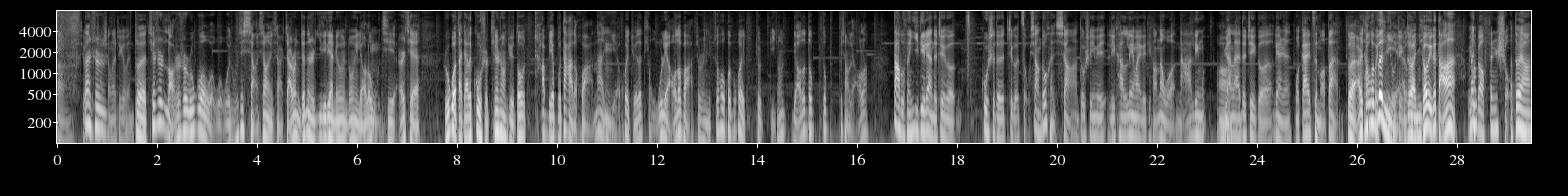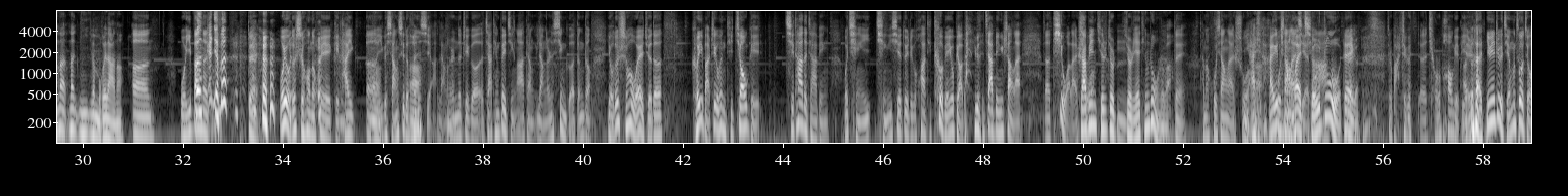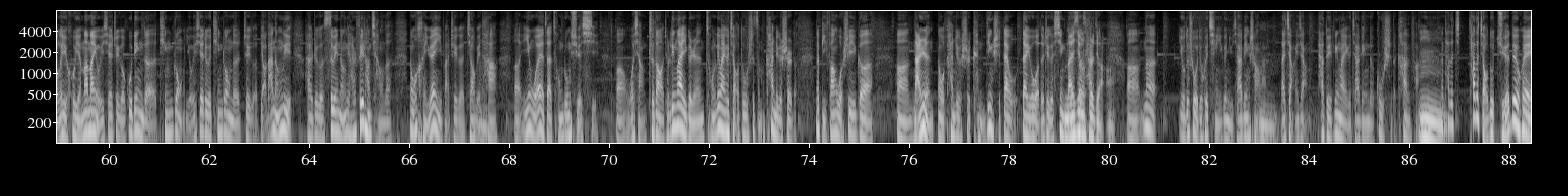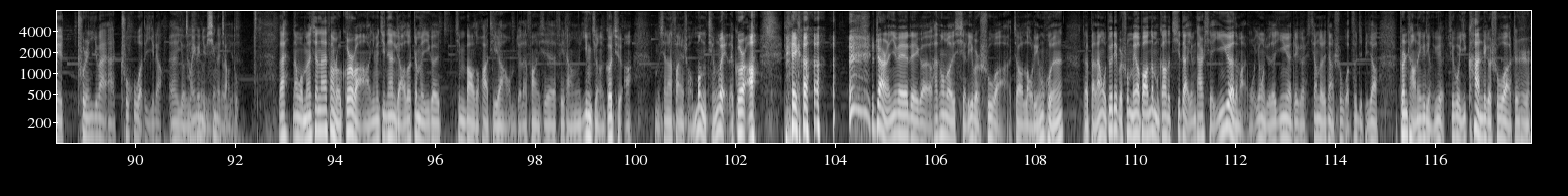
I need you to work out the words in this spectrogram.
啊？但是成了这个问题。对，其实老实说，如果我我我我去想象一下，假如你真的是异地恋这个东西聊了五期，而且如果大家的故事听上去都差别不大的话，那也会觉得挺无聊的吧？就是你最后会不会就已经聊的都都不想聊了？大部分异地恋的这个。故事的这个走向都很像啊，都是因为离开了另外一个地方。那我拿另原来的这个恋人，我该怎么办？对，而且他会问你这个，对吧？你给我一个答案，要不要分手？对啊，那那你怎么回答呢？嗯，我一般呢，赶紧分。对我有的时候呢，会给他一呃 一个详细的分析啊，两个人的这个家庭背景啊，两两个人的性格等等。有的时候我也觉得可以把这个问题交给。其他的嘉宾，我请一请一些对这个话题特别有表达欲的 嘉宾上来，呃，替我来说。嘉宾其实就是就是这些听众是吧？对他们互相来说，你还还互相来求助，这个就是把这个呃球抛给别人。对，因为这个节目做久了以后，也慢慢有一些这个固定的听众，有一些这个听众的这个表达能力，还有这个思维能力还是非常强的。那我很愿意把这个交给他，呃，因为我也在从中学习。呃，我想知道，就另外一个人从另外一个角度是怎么看这个事儿的。那比方我是一个呃男人，那我看这个事肯定是带我带有我的这个性男性视角啊。呃，那有的时候我就会请一个女嘉宾上来，来讲一讲她对另外一个嘉宾的故事的看法。嗯，那她的她的角度绝对会出人意外啊，出乎我的意料。哎，有从一个女性的角度。来，那我们先来放首歌吧啊，因为今天聊的这么一个劲爆的话题啊，我们就来放一些非常应景的歌曲啊。我们先来放一首孟庭苇的歌啊，这个 是这样的，因为这个韩松洛写了一本书啊，叫《老灵魂》。对，本来我对这本书没有抱那么高的期待，因为他是写音乐的嘛，我因为我觉得音乐这个相对来讲是我自己比较专长的一个领域。结果一看这个书啊，真是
